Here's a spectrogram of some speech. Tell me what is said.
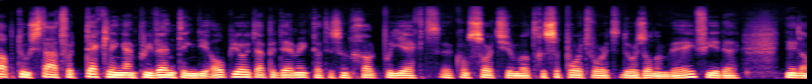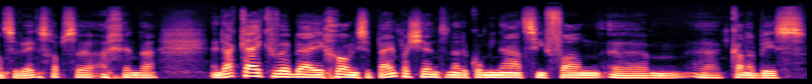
TAP2 staat voor Tackling and Preventing the Opioid Epidemic. Dat is een groot project, een consortium, wat gesupport wordt door ZonMW via de Nederlandse Wetenschapsagenda. En daar kijken we bij chronische pijnpatiënten naar de combinatie van um, uh, cannabis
